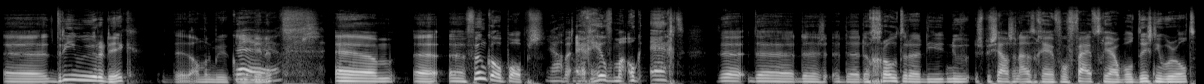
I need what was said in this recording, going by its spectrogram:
eh, drie muren dik. De andere muur komt Ja, binnen. ja. Ehm, eh, eh, Funko Pops. Maar echt heel veel, maar ook echt de, de, de, de, de grotere die nu speciaal zijn uitgegeven voor 50 jaar Walt Disney World.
